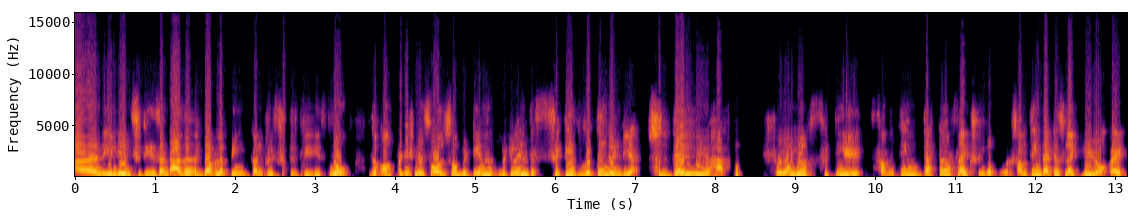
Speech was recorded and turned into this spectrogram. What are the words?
and Indian cities and other developing country cities. No, the competition is also between between the cities within India. So then you have to show your city something that is like Singapore, something that is like New York, right?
